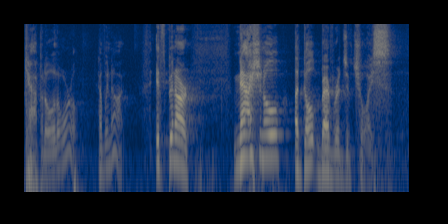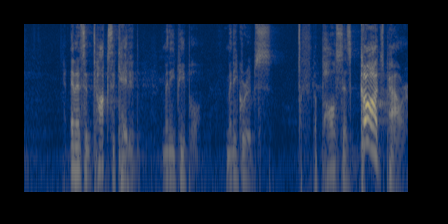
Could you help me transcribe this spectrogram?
capital of the world, have we not? It's been our national adult beverage of choice, and it's intoxicated many people, many groups. But Paul says God's power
